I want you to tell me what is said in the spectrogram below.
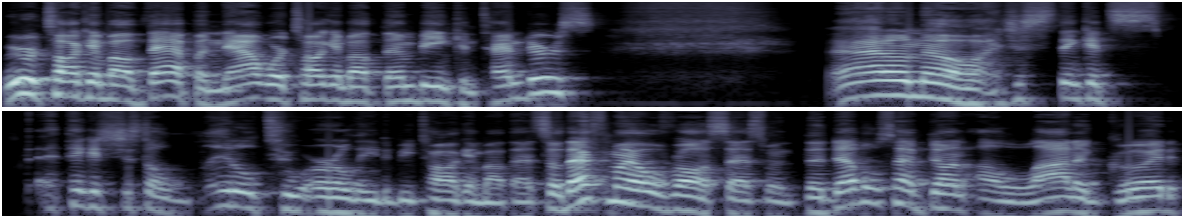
We were talking about that, but now we're talking about them being contenders. I don't know. I just think it's I think it's just a little too early to be talking about that. So that's my overall assessment. The Devils have done a lot of good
